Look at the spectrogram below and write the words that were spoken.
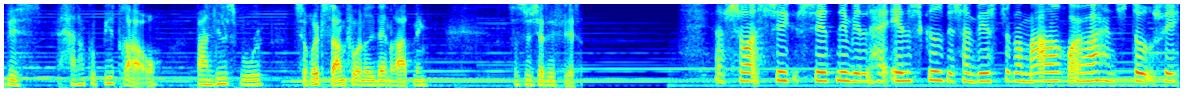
Hvis han har kunnet bidrage bare en lille smule til rykke samfundet i den retning, så synes jeg, det er fedt. Jeg tror, at Sidney ville have elsket, hvis han vidste, hvor meget røre hans død fik.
